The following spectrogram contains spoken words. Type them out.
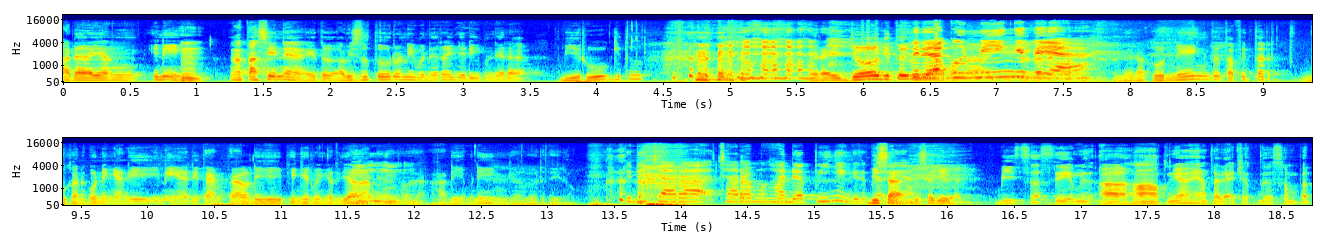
ada yang ini hmm. ngatasinnya itu. Habis itu turun nih bendera jadi bendera biru gitu. bendera hijau gitu bendera kuning lagi. gitu ya. Bendera kuning tuh tapi ter bukan kuning yang di ini ya ditempel di pinggir-pinggir jalan hmm. ya. Ada yang meninggal berarti dong. jadi cara cara menghadapinya gitu Bisa, ya? bisa juga. Bisa sih uh, salah satunya yang tadi Acet udah sempet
